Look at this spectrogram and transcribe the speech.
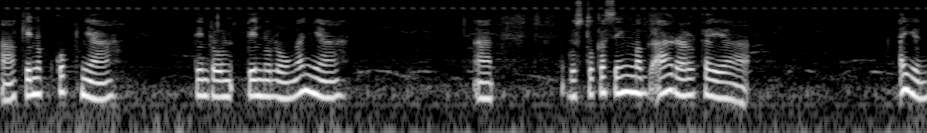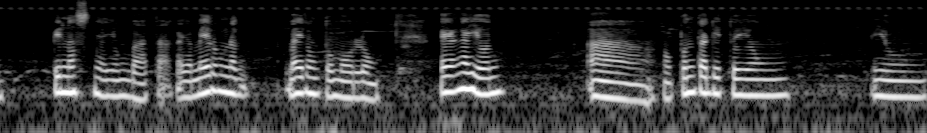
ah, kinupkup niya tinul- tinulungan niya at gusto kasing mag-aral kaya ayun pinos niya yung bata kaya mayroong nag mayroong tumulong kaya ngayon, ah, magpunta dito yung yung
